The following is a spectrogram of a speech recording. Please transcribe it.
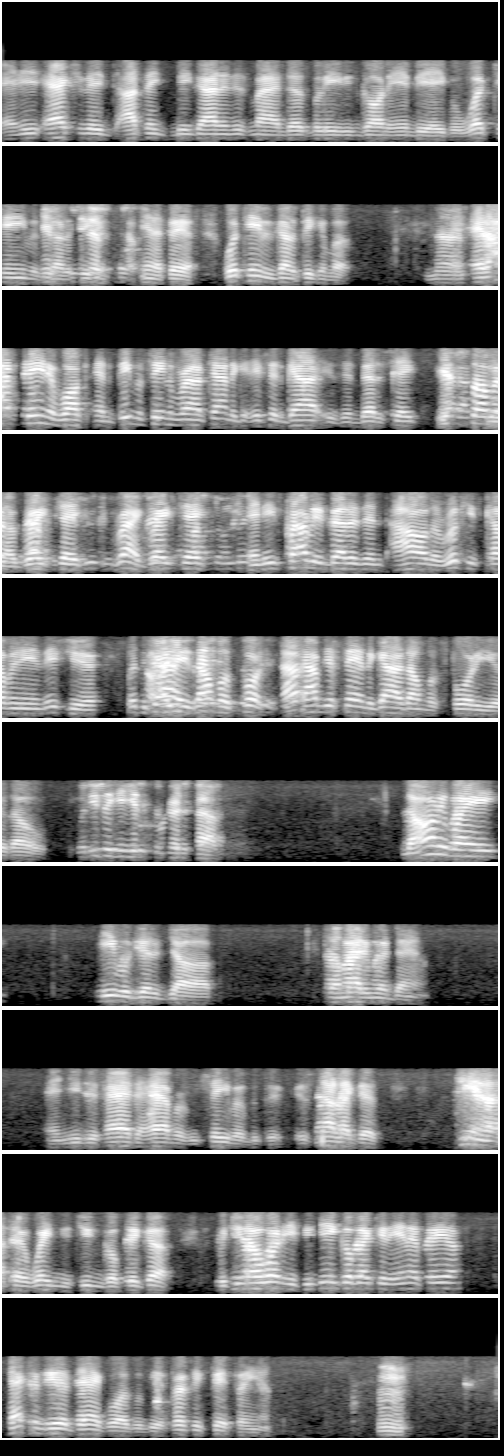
And he actually, I think, deep down in his mind, does believe he's going to NBA. But what team is going to pick him? NFL. What team is going to pick him up? None. And I've seen him walk, and people seen him around town. They they said the guy is in better shape. Yeah, some You know, great shape, right? Great shape, and he's probably better than all the rookies coming in this year. But the guy are is almost forty. Huh? I'm just saying the guy is almost forty years old. What do you think he gets a good job? The only way he would get a job, somebody went down, and you just had to have a receiver. Because it's not like there's ten out there waiting that you can go pick up. But you know what? If you did go back to the NFL, that Jacksonville Jaguars would be a perfect fit for him. Hmm.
